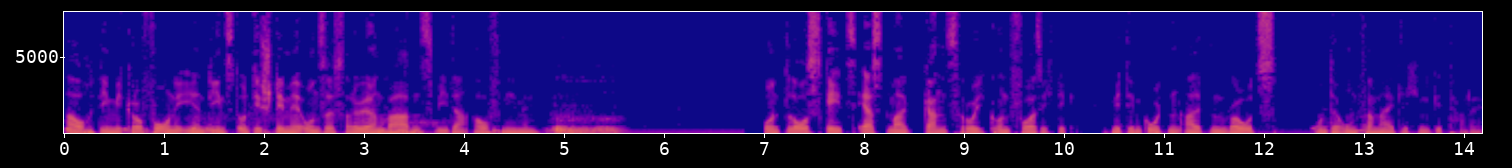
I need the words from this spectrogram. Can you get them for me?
auch die Mikrofone ihren Dienst und die Stimme unseres Röhrenbadens wieder aufnehmen. Und los geht's, erstmal ganz ruhig und vorsichtig mit dem guten alten Rhodes und der unvermeidlichen Gitarre.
